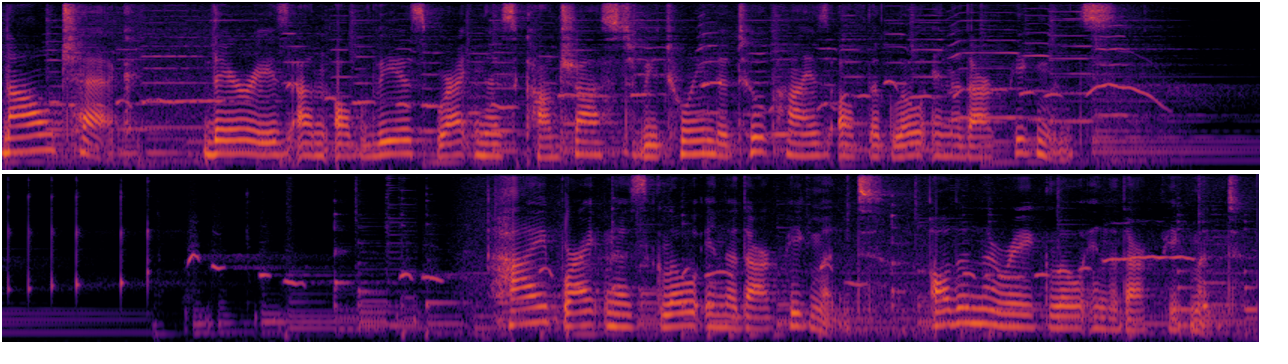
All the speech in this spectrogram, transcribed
Now check. There is an obvious brightness contrast between the two kinds of the glow-in-the-dark pigments. High brightness glow in the dark pigment. Ordinary glow in the dark pigment.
